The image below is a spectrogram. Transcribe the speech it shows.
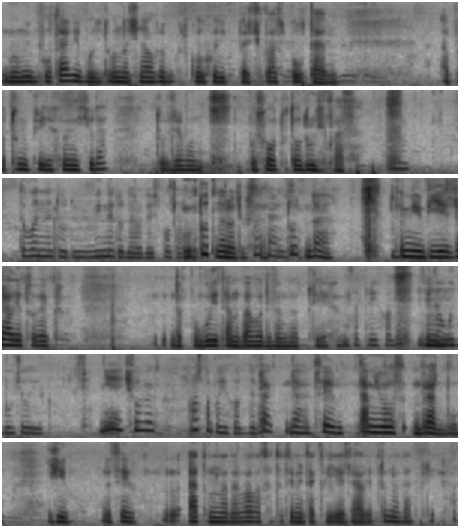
Бо ми в Полтаві були, то він починав в школу ходити перший клас в Полтаві. А потім приїхали ми сюди, то вже він пішов тут в другий клас. То ви не тут, він не тут народився в Ну, Полтаві. тут народився. Тут народився? Тут, так. Да. Це ми в'їжджали, то як до побули там два роки назад приїхали. Це приїхав. Звідти, мабуть, був чоловік. Ні, чоловік. Просто поїхав туди, Так, да, це там його брат був, жив. До цей атом надорвалося, то це ми так виїжджали, потім назад приїхали.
